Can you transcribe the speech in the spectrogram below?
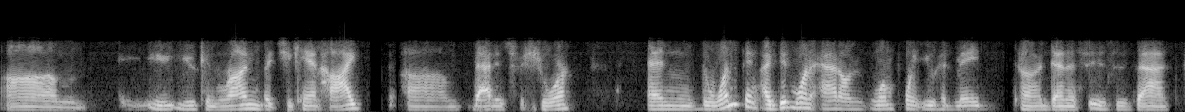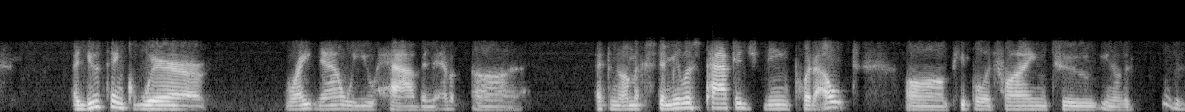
Um, you you can run, but you can't hide. Um, that is for sure. And the one thing I did want to add on one point you had made, uh, Dennis, is is that I do think where right now where you have an uh, economic stimulus package being put out, um, people are trying to, you know, the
